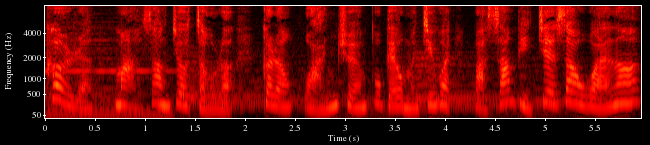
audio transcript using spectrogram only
客人马上就走了。客人完全不给我们机会把商品介绍完啊！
